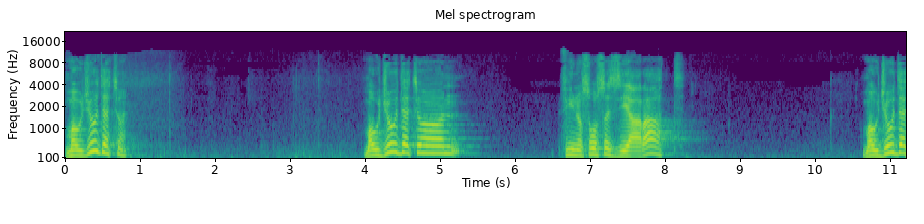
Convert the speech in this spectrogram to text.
موجودة. موجودة في نصوص الزيارات. موجودة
